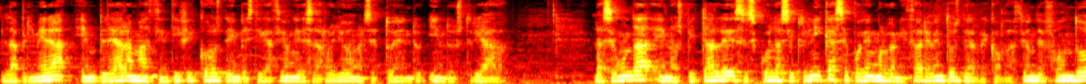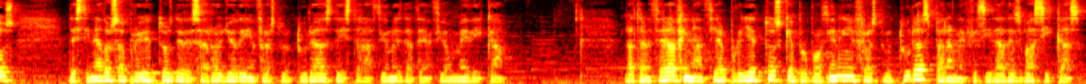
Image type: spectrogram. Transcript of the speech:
La primera, emplear a más científicos de investigación y desarrollo en el sector industrial. La segunda, en hospitales, escuelas y clínicas se pueden organizar eventos de recaudación de fondos destinados a proyectos de desarrollo de infraestructuras de instalaciones de atención médica. La tercera, financiar proyectos que proporcionen infraestructuras para necesidades básicas.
